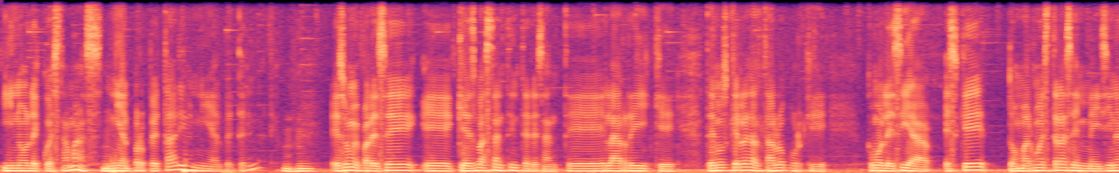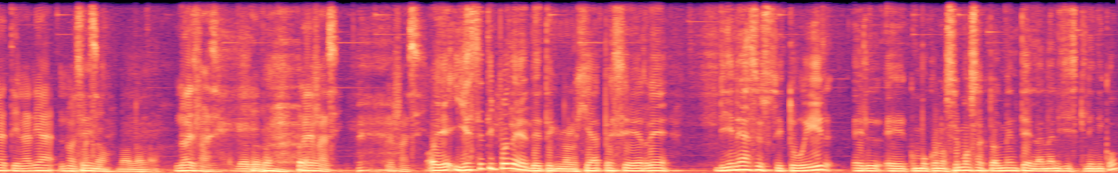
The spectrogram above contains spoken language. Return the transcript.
y no le cuesta más, ni al propietario ni al veterinario. Eso me parece eh, que es bastante interesante, Larry, y que tenemos que resaltarlo porque, como le decía, es que tomar muestras en medicina veterinaria no es fácil. No, no, no, no. es fácil. No, es fácil. No es fácil. Oye, ¿y este tipo de, tecnología PCR viene a sustituir, el, eh, como conocemos actualmente, el análisis clínico?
